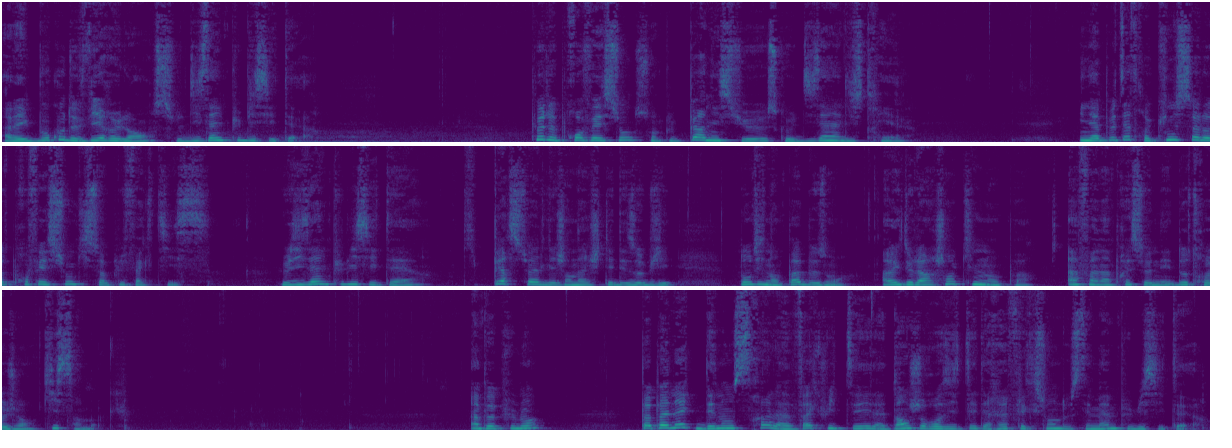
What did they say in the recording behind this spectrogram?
avec beaucoup de virulence, le design publicitaire. Peu de professions sont plus pernicieuses que le design industriel. Il n'y a peut-être qu'une seule autre profession qui soit plus factice, le design publicitaire, qui persuade les gens d'acheter des objets dont ils n'ont pas besoin, avec de l'argent qu'ils n'ont pas, afin d'impressionner d'autres gens qui s'en moquent. Un peu plus loin, Papanek dénoncera la vacuité et la dangerosité des réflexions de ces mêmes publicitaires.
